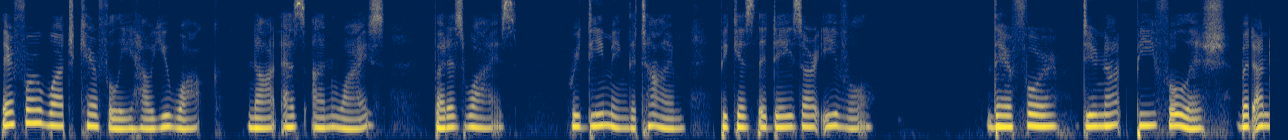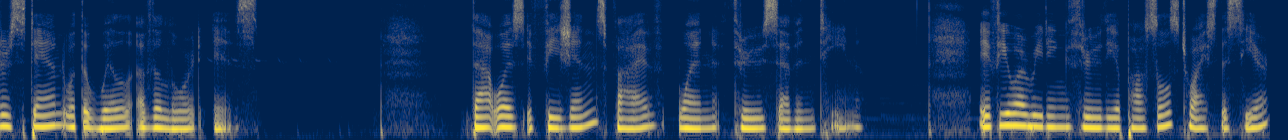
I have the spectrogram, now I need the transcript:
Therefore watch carefully how you walk, not as unwise, but as wise, redeeming the time, because the days are evil. Therefore do not be foolish, but understand what the will of the Lord is. That was Ephesians 5 1 through 17. If you are reading through the Apostles twice this year,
